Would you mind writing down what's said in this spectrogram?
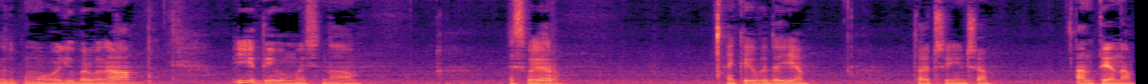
за допомогою Liber VNA і дивимось на СВР, який видає та чи інша антена.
